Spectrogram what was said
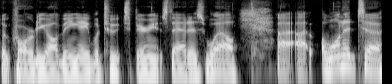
look forward to you all being able to experience that as well. Uh, I, I wanted to.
